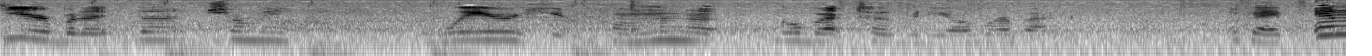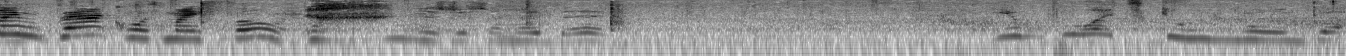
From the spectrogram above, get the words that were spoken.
here, but it didn't show me where here. I'm gonna go back to the video. I'll be right back. Okay. And I'm back with my phone. it's just on my bed. Yeah, what's going on, guys?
